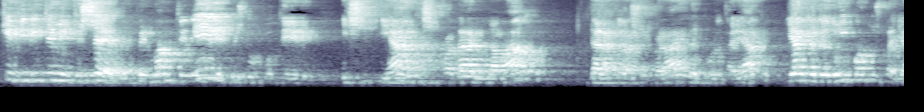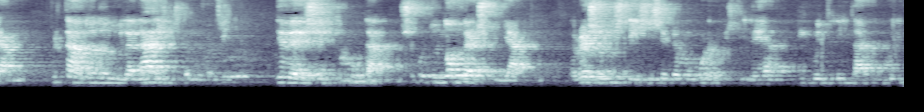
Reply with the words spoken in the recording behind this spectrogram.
che evidentemente serve per mantenere questo potere e, si, e anche si fa dare una mano dalla classe operaia, dal proletariato e anche da noi quando sbagliamo. Pertanto da noi l'analisi che stiamo facendo deve essere cruda, soprattutto non verso gli altri, ma verso noi stessi se abbiamo ancora questa idea di continuità, di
